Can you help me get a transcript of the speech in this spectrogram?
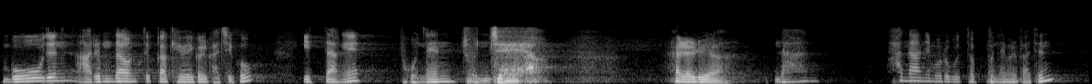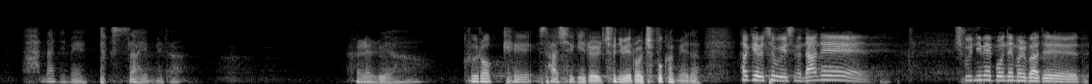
모든 아름다운 뜻과 계획을 가지고 이 땅에 보낸 존재예요. 할렐루야. 난 하나님으로부터 보냄을 받은 하나님의 특사입니다. 할렐루야. 그렇게 사시기를 주님으로 축복합니다. 함께 외쳐보겠습니다. 나는 주님의 보냄을 받은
